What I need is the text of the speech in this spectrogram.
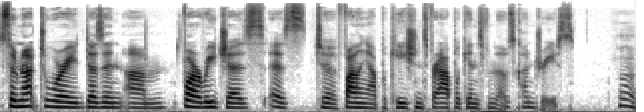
So not to worry, it doesn't um, far reach as as to filing applications for applicants from those countries. Hmm.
